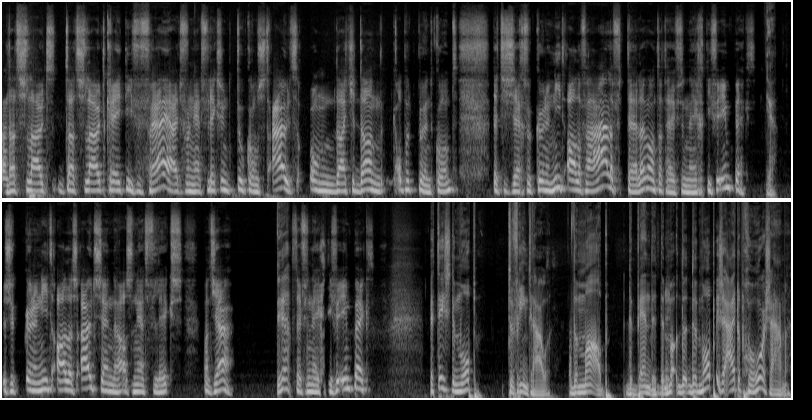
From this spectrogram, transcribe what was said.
Want dat sluit, dat sluit creatieve vrijheid voor Netflix in de toekomst uit. Omdat je dan op het punt komt dat je zegt: we kunnen niet alle verhalen vertellen, want dat heeft een negatieve impact. Ja. Dus we kunnen niet alles uitzenden als Netflix, want ja, Ja. dat heeft een negatieve impact. Het is de mop te vriend houden. De mob, de bende. De, mo- de, de mop is uit op gehoorzamen.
